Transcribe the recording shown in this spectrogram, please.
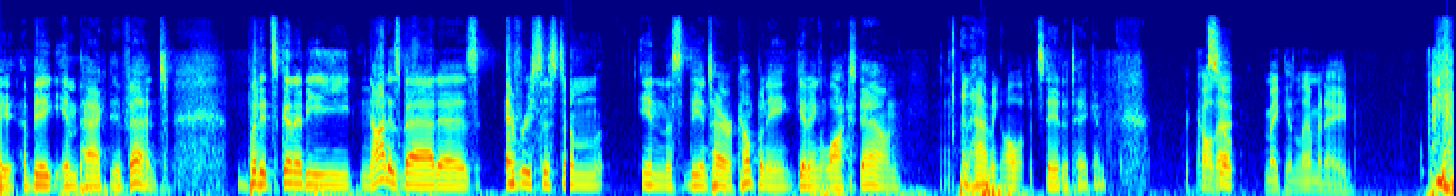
a, a big impact event but it's going to be not as bad as every system in this, the entire company getting locked down and having all of its data taken. We call so, that making lemonade. Yeah.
